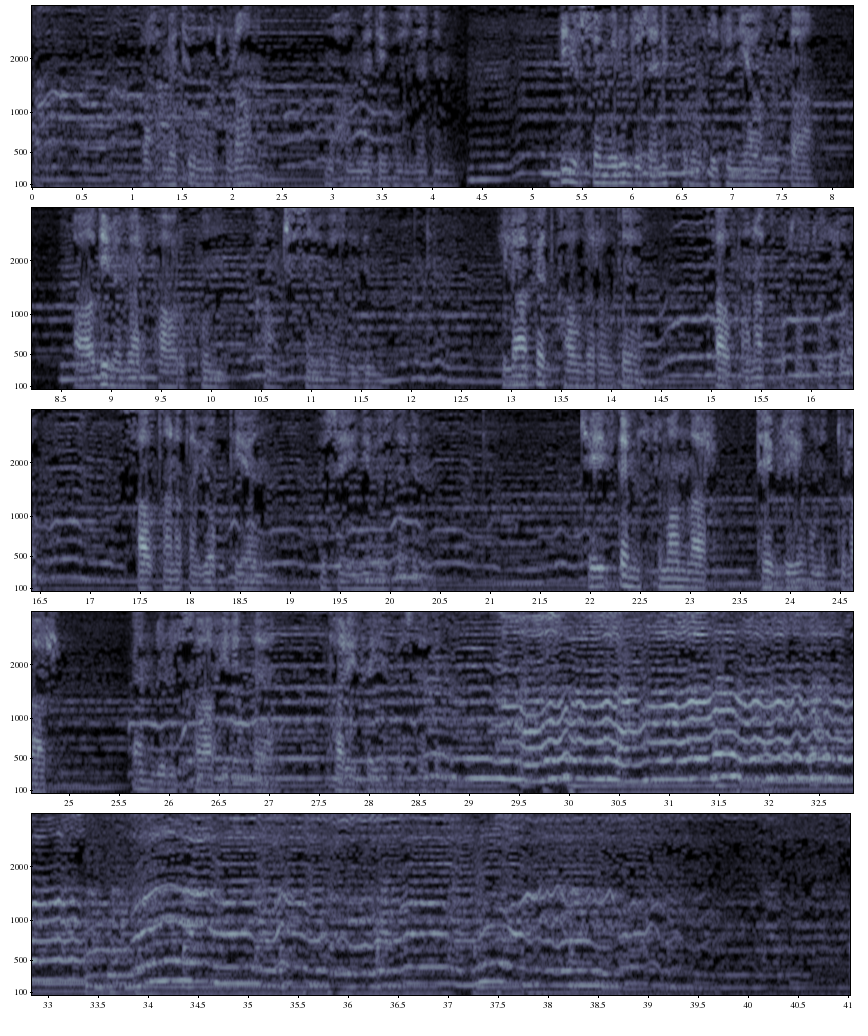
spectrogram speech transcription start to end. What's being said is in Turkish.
Rahmeti unutulan Muhammed'i özledim. Bir sömürü düzeni kuruldu dünyamızda. Adil Ömer Faruk'un kamçısını özledim. Hilafet kaldırıldı, saltanat oturtuldu. Saltanata yok diyen Hüseyin'i özledim. Keyifte Müslümanlar tebliği unuttular. Endülüs sahilinde tarifeyi özledim.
